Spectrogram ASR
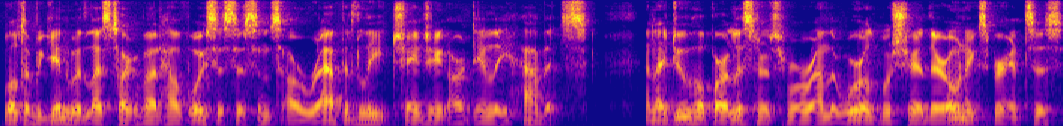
Well, to begin with, let's talk about how voice assistants are rapidly changing our daily habits. And I do hope our listeners from around the world will share their own experiences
